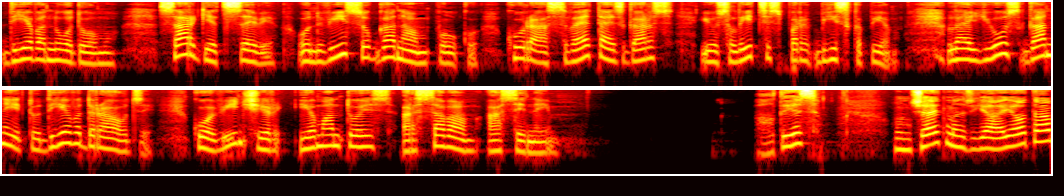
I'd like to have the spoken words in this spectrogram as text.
Dieva nodomu sargiet sevi un visu ganāmpulku, kurā svētais gars jūs licis par biskupiem, lai jūs ganītu dieva draudzi, ko viņš ir iemantojis ar savām asinīm. Paldies! Un šeit man ir jājautā,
